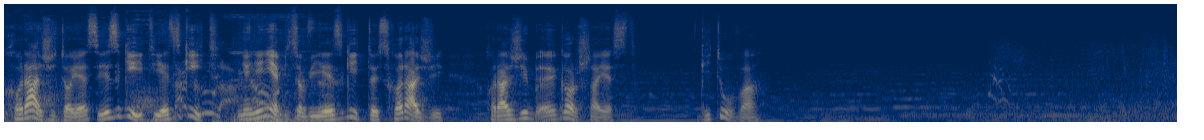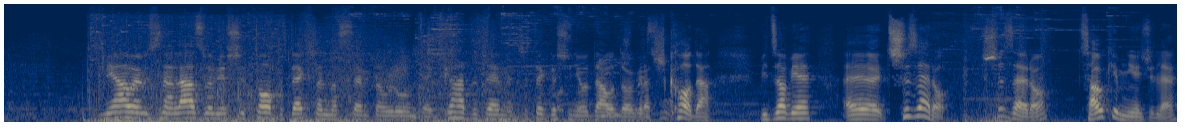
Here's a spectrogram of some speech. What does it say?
Horazi to jest, jest git, jest git. Nie, nie, nie, widzowie, jest git, to jest Horazi. Horazi e, gorsza jest. Gituwa. Miałem, znalazłem jeszcze top deck na następną rundę. God damn it, że tego się nie udało dograć. Szkoda. Widzowie, e, 3-0. 3-0. Całkiem nieźle.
